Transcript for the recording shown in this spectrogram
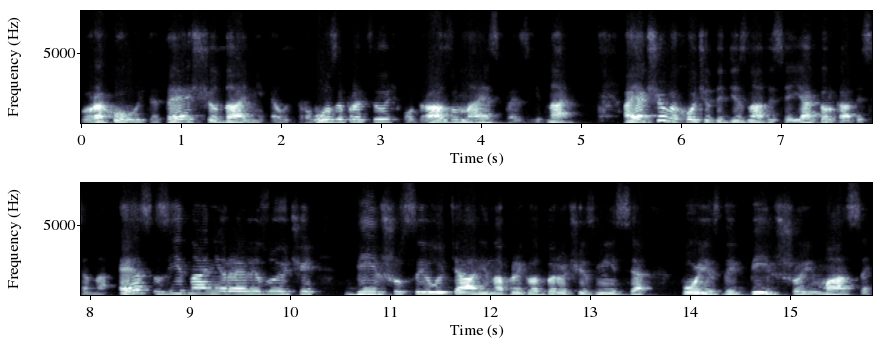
Враховуйте те, що дані електровози працюють одразу на СП з'єднанні. А якщо ви хочете дізнатися, як торкатися на С з'єднанні, реалізуючи більшу силу тяги, наприклад, беручи з місця поїзди більшої маси,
